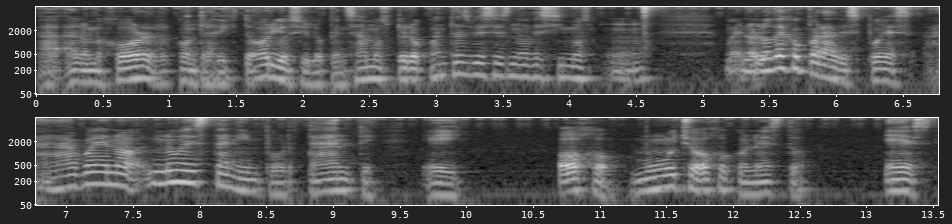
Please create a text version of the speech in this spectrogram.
a, lo mejor contradictorio si lo pensamos, pero ¿cuántas veces no decimos, mm, bueno, lo dejo para después? Ah, bueno, no es tan importante. Ey, ojo, mucho ojo con esto. Es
